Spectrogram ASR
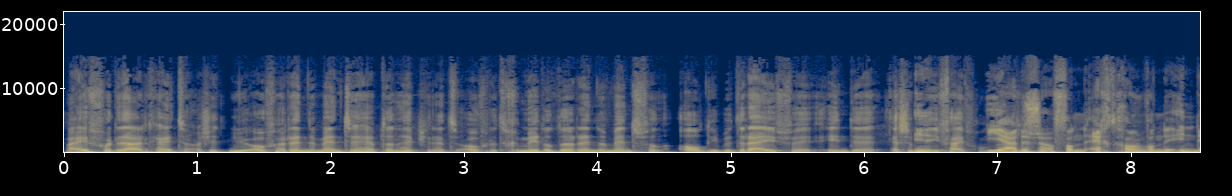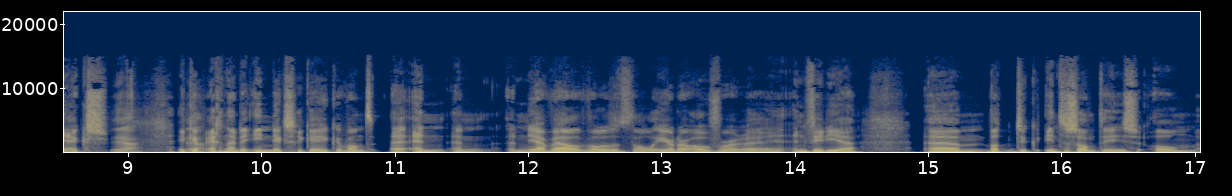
Maar even voor de duidelijkheid, als je het nu over rendementen hebt, dan heb je het over het gemiddelde rendement van al die bedrijven in de S&P In- 500. Ja, dus van echt gewoon van de index. Ja, Ik ja. heb echt naar de index gekeken, want eh, en, en, en ja, we hadden het al eerder over eh, Nvidia. Ehm, wat natuurlijk interessant is, om,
